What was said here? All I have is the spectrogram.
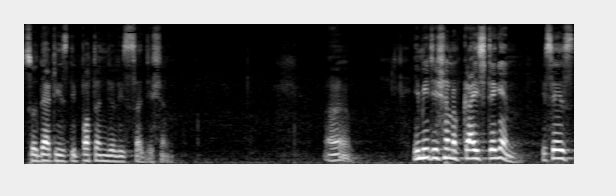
So that is the Patanjali's suggestion. Uh, imitation of Christ again. He says,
